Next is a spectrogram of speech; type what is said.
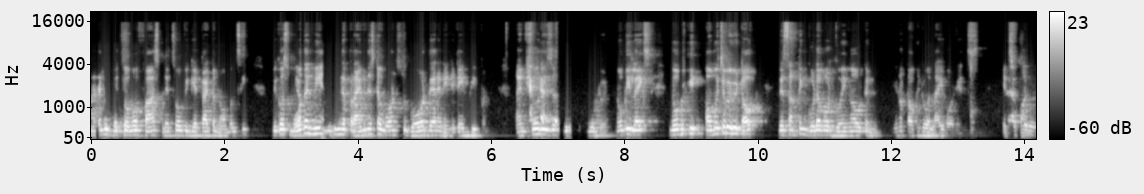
pandemic gets over fast. Let's hope we get back to normalcy. Because more than me, I think the prime minister wants to go out there and entertain people. I'm sure he's just. Nobody likes nobody. How much ever we talk, there's something good about going out and you know talking to a live audience. It's fun.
